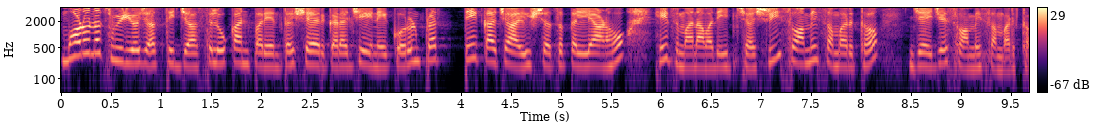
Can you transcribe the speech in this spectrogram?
म्हणूनच व्हिडिओ जास्तीत जास्त लोकांपर्यंत शेअर करा जेणेकरून प्रत्येकाच्या आयुष्याचं कल्याण हो हेच मनामध्ये इच्छा. श्री स्वामी समर्थ. जय जय स्वामी समर्थ.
